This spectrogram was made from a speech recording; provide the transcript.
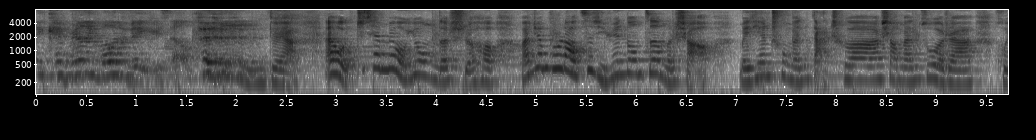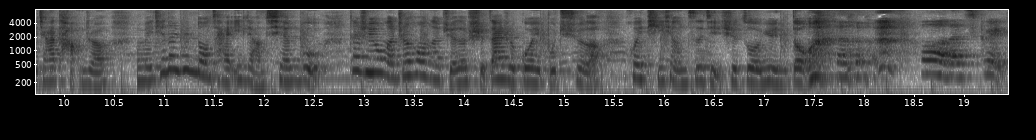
？It can really motivate yourself. 嗯，对呀、哎，我之前没有用的时候，完全不知道自己运动这么少。每天出门打车啊，上班坐着啊，回家躺着，每天的运动才一两千步。但是用了之后呢，觉得实在是过意不去了，会提醒自己去做运动。oh, that's great.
